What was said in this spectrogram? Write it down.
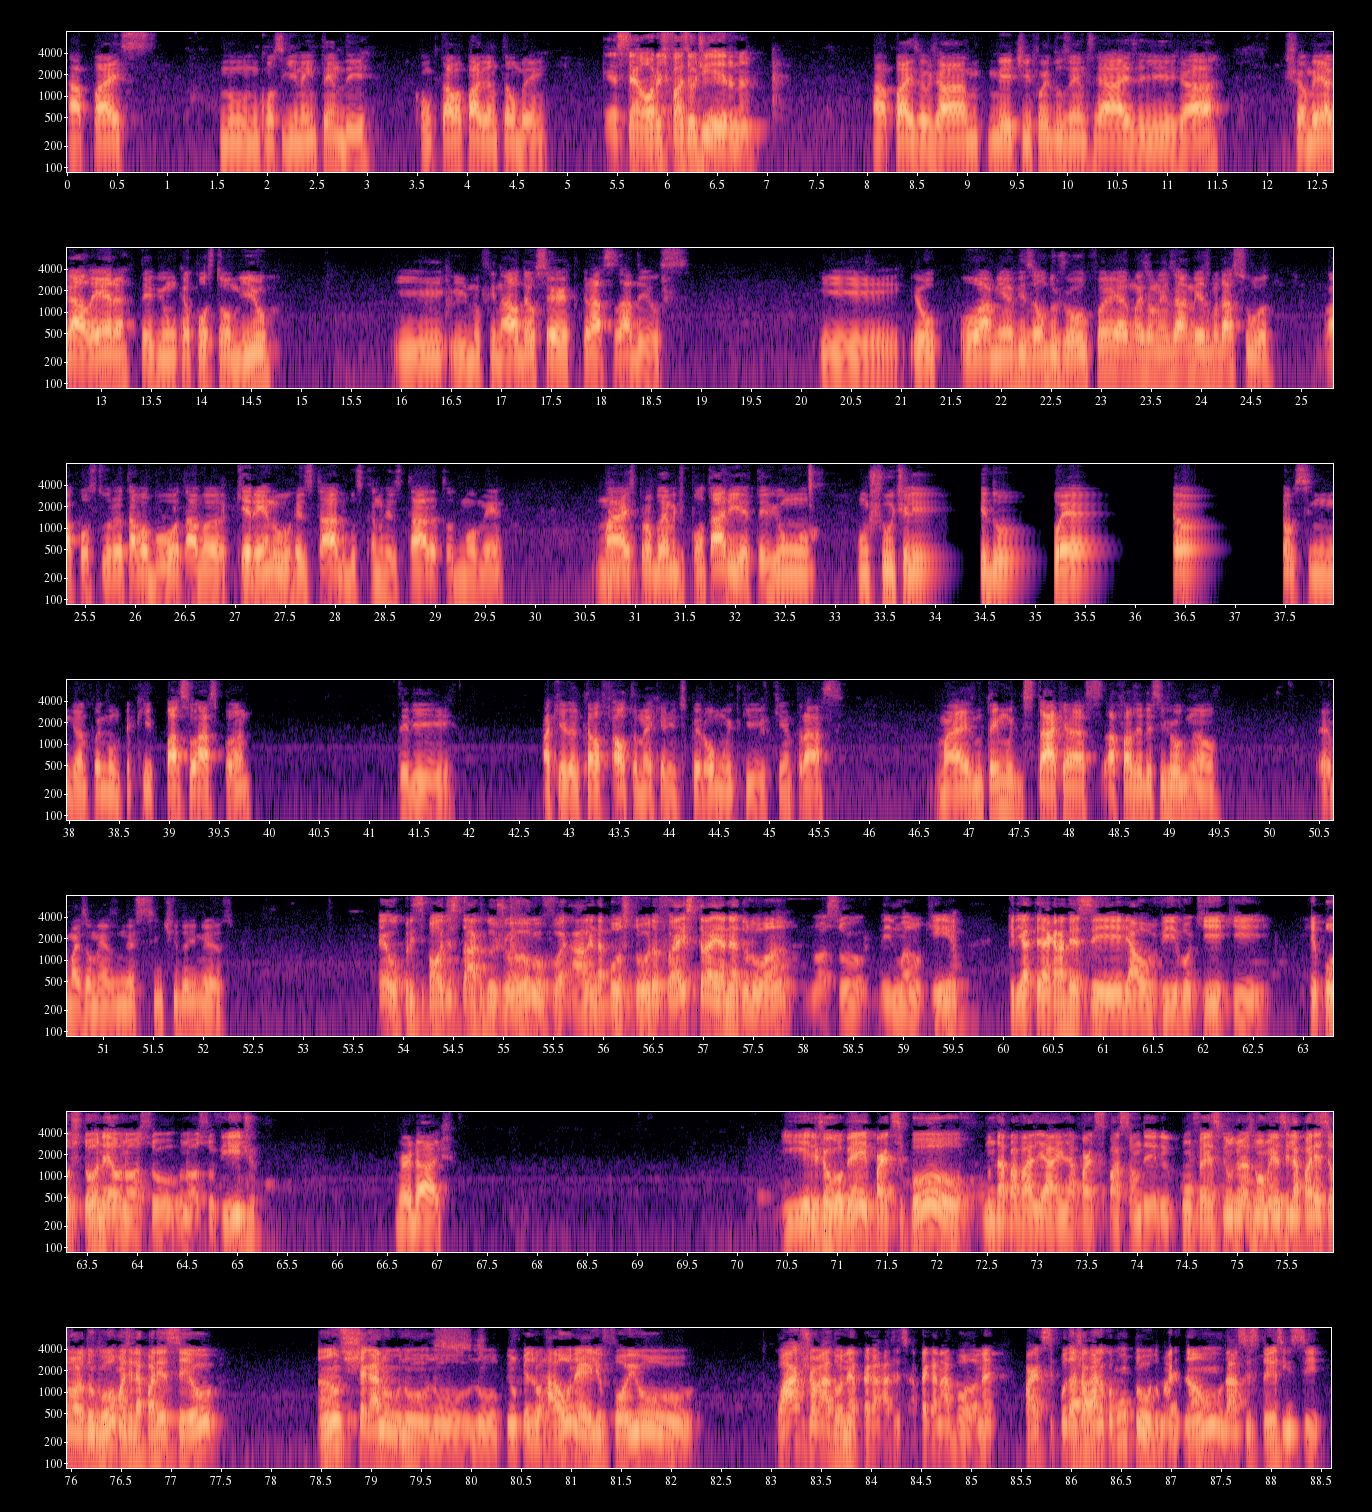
Rapaz, não, não consegui nem entender como que tava pagando tão bem. Essa é a hora de fazer o dinheiro, né? Rapaz, eu já meti, foi 200 reais ali já. Chamei a galera, teve um que apostou mil. E, e no final deu certo, graças a Deus. E eu, a minha visão do jogo foi mais ou menos a mesma da sua. A postura estava boa, estava querendo o resultado, buscando o resultado a todo momento. Mas problema de pontaria. Teve um, um chute ali do El, se não me engano, foi num tempo que passou raspando. Teve aquele, aquela falta, né, que a gente esperou muito que, que entrasse. Mas não tem muito destaque a, a fazer desse jogo, não. É mais ou menos nesse sentido aí mesmo. É, o principal destaque do jogo, foi, além da postura, foi a estreia né, do Luan, nosso menino maluquinho. Queria até agradecer ele ao vivo aqui, que repostou né, o, nosso, o nosso vídeo. Verdade. E ele jogou bem, participou, não dá para avaliar ainda a participação dele. Confesso que nos melhores momentos ele apareceu na hora do gol, mas ele apareceu antes de chegar no, no, no, no- no Pedro Raul, né? Ele foi o quarto jogador né, a, pegar, a pegar na bola, né? Participou da Ah. jogada como um todo, mas não da assistência em si.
